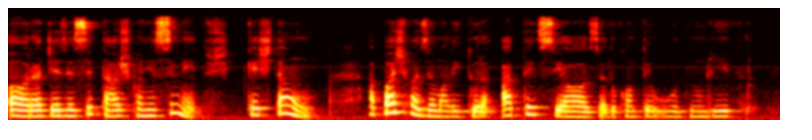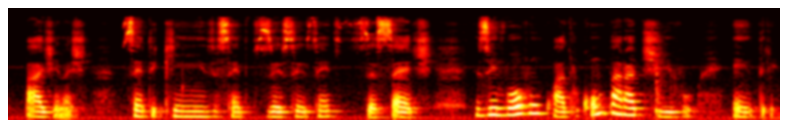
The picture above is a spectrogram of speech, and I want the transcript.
Hora de exercitar os conhecimentos. Questão 1. Após fazer uma leitura atenciosa do conteúdo no livro, páginas 115, 116, 117, desenvolva um quadro comparativo entre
